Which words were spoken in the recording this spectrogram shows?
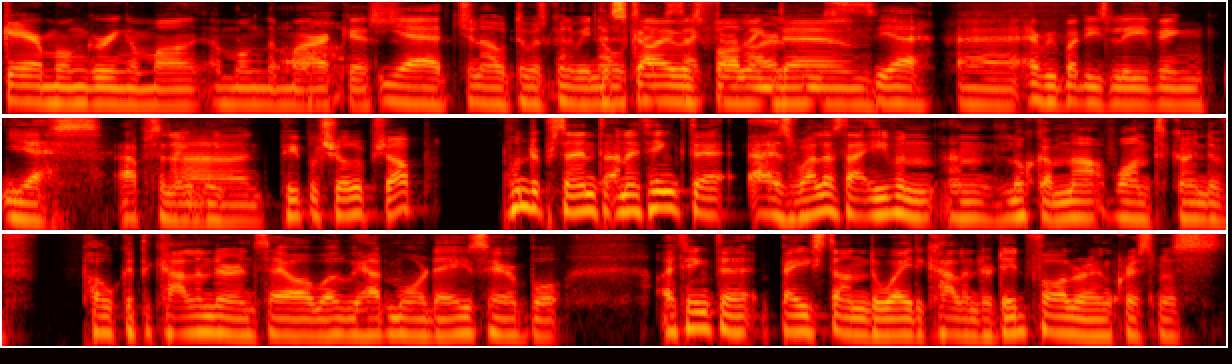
Scaremongering among among the oh, market. Oh, yeah, you know, there was going to be no The sky was falling down. Yeah. Uh, everybody's leaving. Yes, absolutely. And people shut up shop. 100%. And I think that as well as that, even, and look, I'm not one to kind of poke at the calendar and say, oh, well, we had more days here. But I think that based on the way the calendar did fall around Christmas,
